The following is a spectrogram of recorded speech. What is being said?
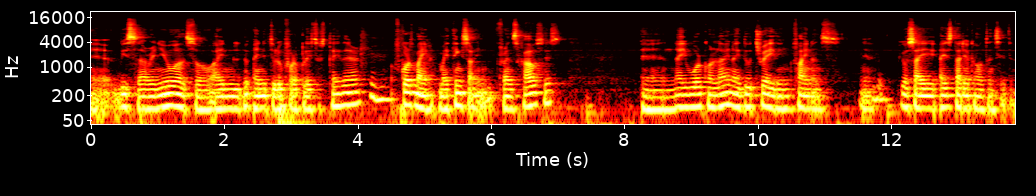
uh, visa renewal. So I, I need to look for a place to stay there. Mhm. Of course, my my things are in friends' houses, and I work online. I do trading, finance. Yeah, Mhm. because I I study accountancy too.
